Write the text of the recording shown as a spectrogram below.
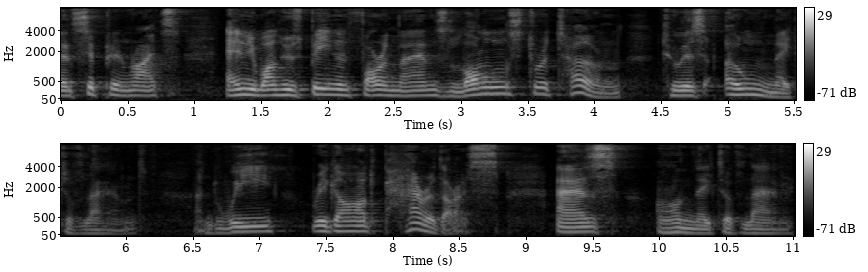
Then Cyprian writes Anyone who's been in foreign lands longs to return to his own native land, and we regard paradise as our native land.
